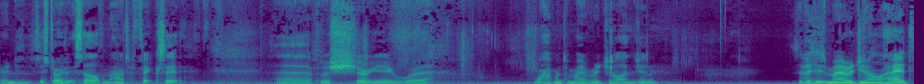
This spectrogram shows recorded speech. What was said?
engine's destroyed itself and how to fix it. Uh, I'll just show you uh, what happened to my original engine. So this is my original head.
